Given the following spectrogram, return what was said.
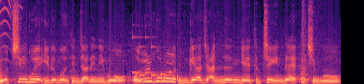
이 친구의 이름은 딘 자린이고 얼굴을 공개하지 않는 게 특징인데 이 친구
